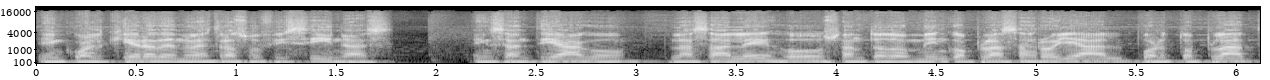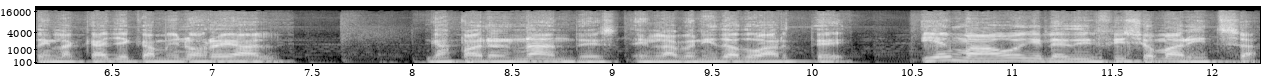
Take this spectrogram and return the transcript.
en cualquiera de nuestras oficinas en Santiago, Plaza Alejo, Santo Domingo, Plaza Royal, Puerto Plata, en la calle Camino Real, Gaspar Hernández, en la avenida Duarte y en Mao, en el edificio Maritza.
